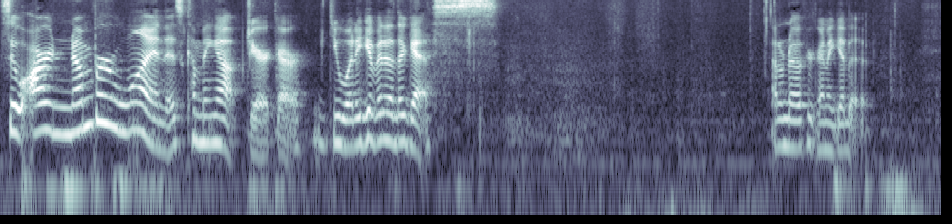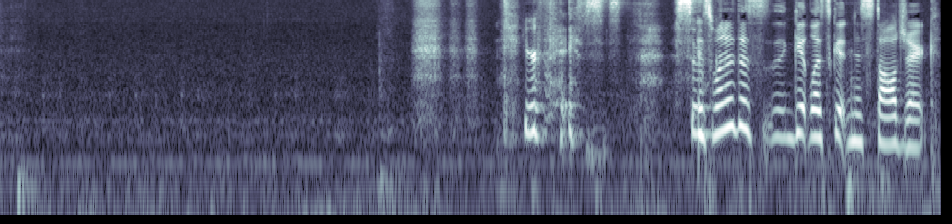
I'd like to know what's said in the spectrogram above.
So our number one is coming up, Jerica. Do you want to give another guess? I don't know if you're gonna get it. Your face. So It's one of this get let's get nostalgic.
